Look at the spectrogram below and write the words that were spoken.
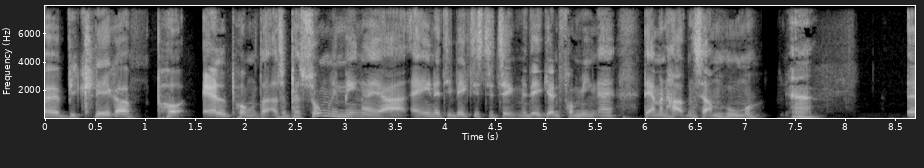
øh, vi klikker på alle punkter. Altså personligt mener jeg, at en af de vigtigste ting, men det er igen fra min af, det er, at man har den samme humor. Ja. Øh,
